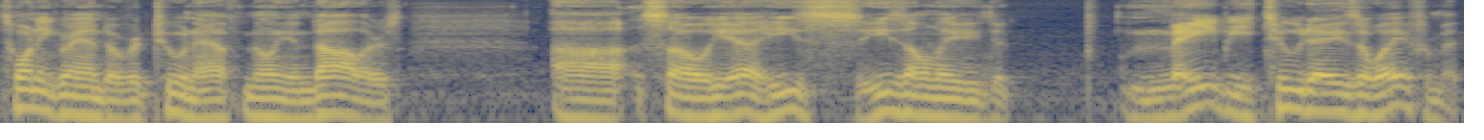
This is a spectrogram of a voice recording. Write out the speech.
20 grand over two and a half million dollars. Uh, so yeah, he's he's only maybe two days away from it.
